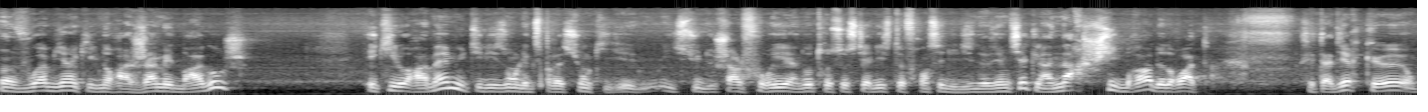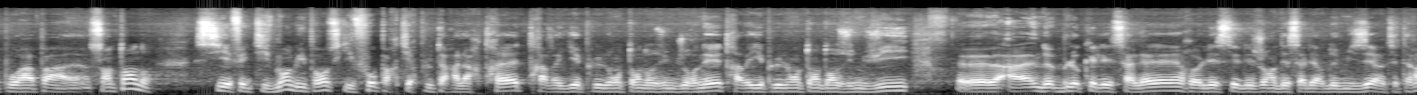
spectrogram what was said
on voit bien qu'il n'aura jamais de bras gauche, et qu'il aura même, utilisons l'expression qui est issue de Charles Fourier, un autre socialiste français du 19e siècle, un archibras de droite. C'est-à-dire qu'on ne pourra pas s'entendre si effectivement lui pense qu'il faut partir plus tard à la retraite, travailler plus longtemps dans une journée, travailler plus longtemps dans une vie, euh, bloquer les salaires, laisser les gens à des salaires de misère, etc.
